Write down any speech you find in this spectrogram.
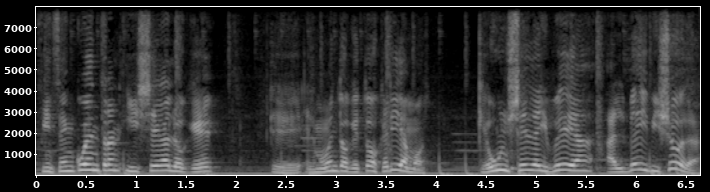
En fin, se encuentran y llega lo que, eh, el momento que todos queríamos, que un Jedi vea al Baby Yoda.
